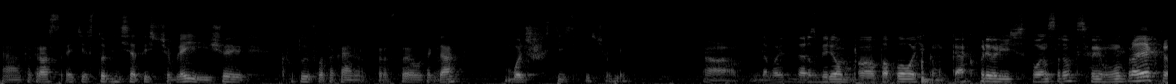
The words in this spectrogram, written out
а, как раз эти 150 тысяч рублей и еще и крутую фотокамеру, которая стоила тогда больше 60 тысяч рублей. А, давай да, разберем а, по полочкам, как привлечь спонсоров к своему проекту.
